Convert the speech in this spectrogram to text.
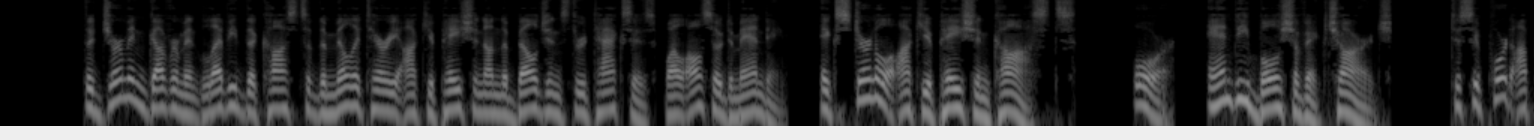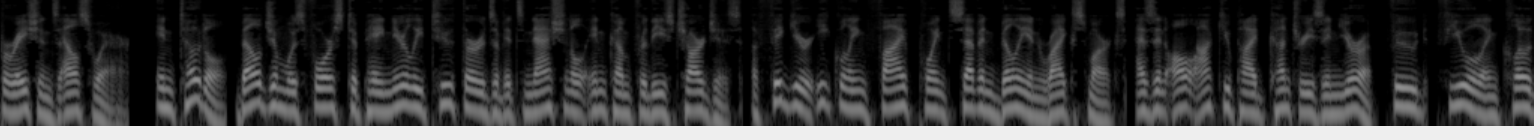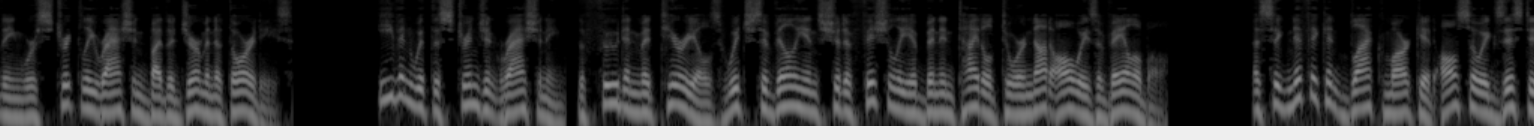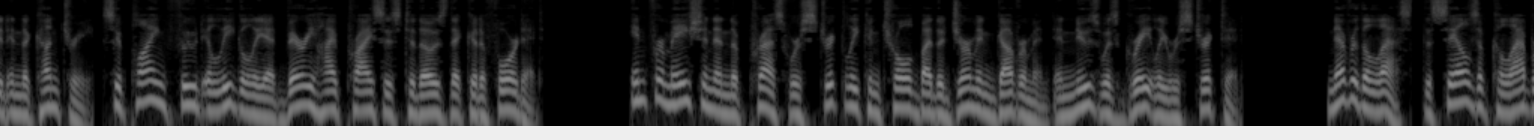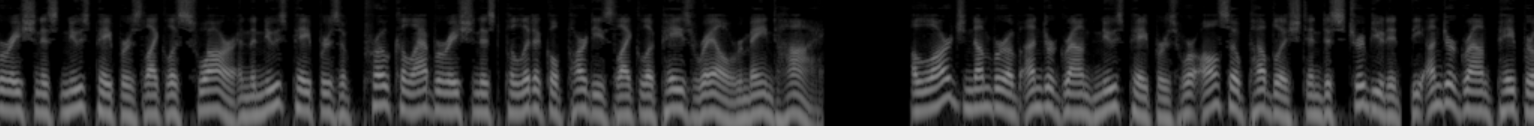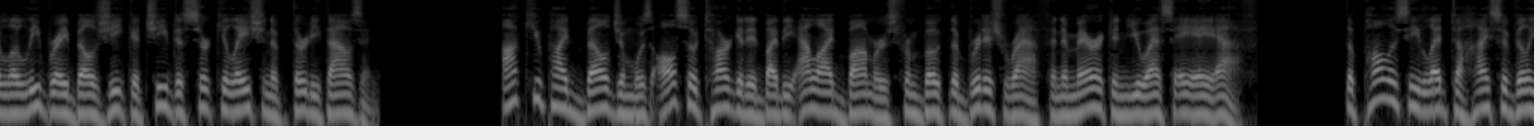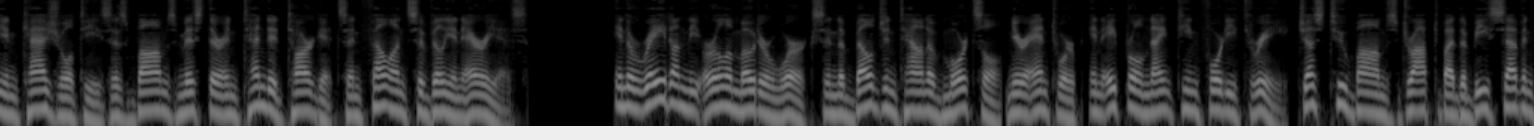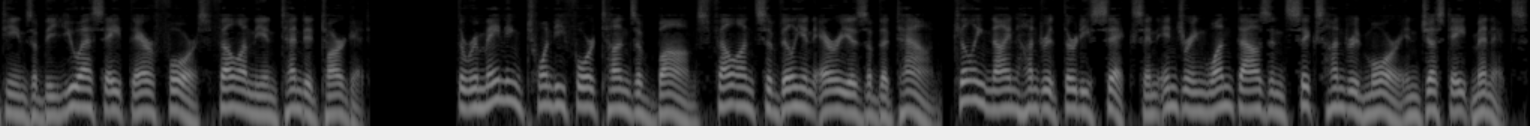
The German government levied the costs of the military occupation on the Belgians through taxes, while also demanding «external occupation costs» or «anti-Bolshevik charge» to support operations elsewhere. In total, Belgium was forced to pay nearly two-thirds of its national income for these charges, a figure equaling 5.7 billion Reichsmarks. As in all occupied countries in Europe, food, fuel and clothing were strictly rationed by the German authorities. Even with the stringent rationing, the food and materials which civilians should officially have been entitled to were not always available. A significant black market also existed in the country, supplying food illegally at very high prices to those that could afford it. Information and the press were strictly controlled by the German government and news was greatly restricted. Nevertheless, the sales of collaborationist newspapers like Le Soir and the newspapers of pro-collaborationist political parties like Le Pays Réel remained high. A large number of underground newspapers were also published and distributed. The underground paper La Libre Belgique achieved a circulation of 30,000. Occupied Belgium was also targeted by the Allied bombers from both the British RAF and American USAAF. The policy led to high civilian casualties as bombs missed their intended targets and fell on civilian areas. In a raid on the Erla Motor Works in the Belgian town of Mortsel near Antwerp in April 1943, just two bombs dropped by the B-17s of the U.S. 8th Air Force fell on the intended target. The remaining 24 tons of bombs fell on civilian areas of the town, killing 936 and injuring 1,600 more in just eight minutes.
